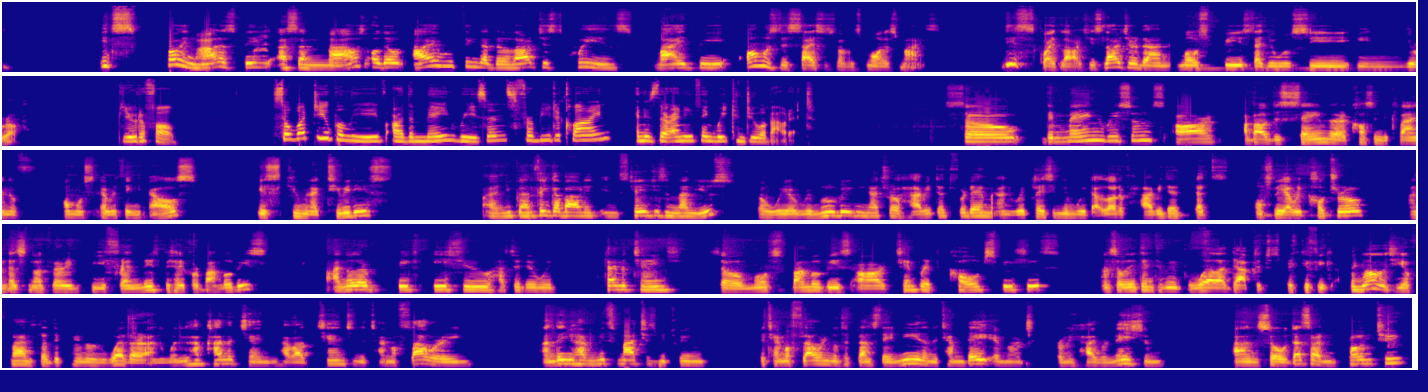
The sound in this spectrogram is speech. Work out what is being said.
It's Probably wow. not as big as a mouse, although I would think that the largest queens might be almost the size of the smallest mice. This is quite large. It's larger than most bees that you will see in Europe. Beautiful. So, what do you believe are the main reasons for bee decline? And is there anything we can do about it? So, the main reasons are about the same that are causing decline of almost everything else is human activities. And you can think about it in changes in land use. So we are removing natural habitat for them and replacing them with a lot of habitat that's mostly agricultural and that's not very bee friendly, especially for bumblebees. Another big issue has to do with climate change. So most bumblebees are temperate cold species. And so they tend to be well adapted to specific phenology of plants that depend on weather. And when you have climate change, you have a change in the time of flowering. And then you have mismatches between the time of flowering of the plants they need and the time they emerge from hibernation. And so that's a problem too.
